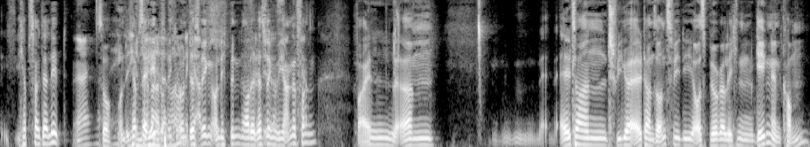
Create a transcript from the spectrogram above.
ich, ich hab's halt erlebt. Ja, ja. So, und ich hab's bin erlebt und, ich, und deswegen, und ich bin gerade deswegen habe ich angefangen, weil ähm, Eltern, Schwiegereltern, sonst wie, die aus bürgerlichen Gegenden kommen,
